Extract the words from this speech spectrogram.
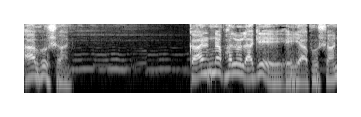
আভূষণ। কার না ভালো লাগে এই আভূষণ?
